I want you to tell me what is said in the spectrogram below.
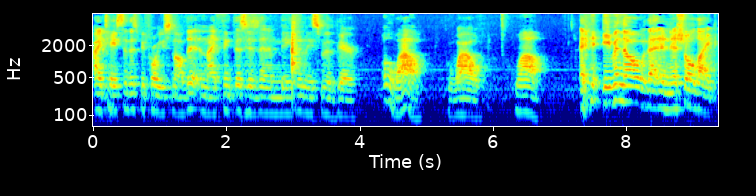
I tasted this before you smelled it, and I think this is an amazingly smooth beer. Oh wow, Wow. wow. Even though that initial, like,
